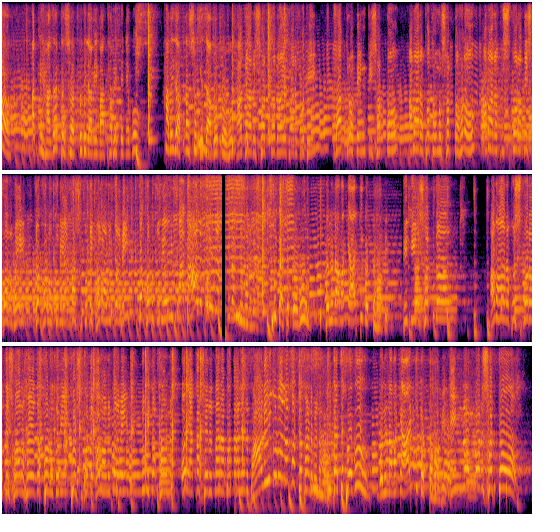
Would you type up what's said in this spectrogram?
আপনি হাজারটা শর্ত দিলে আমি মাথা পেতে নেব। আমি যে আপনার সঙ্গে যাব প্রভু। হাজার শর্ত নয় পার্বতী মাত্র তিনটি শর্ত। আমার প্রথম শর্ত হলো আমার পুষ্পরতি স্বর হয়ে যখন তুমি আকাশ পথে ভ্রমণ করবে তখন তুমি ওই পাতাল পরিবেশকে রাখতে পারবে না। ঠিক আছে প্রভু বলুন আমাকে আর কি করতে হবে? দ্বিতীয় সত্য আমার পুষ্পরতে স্বর হয়ে যখন তুমি আকাশ পথে গমন করবে তুমি তখন ওই আকাশের তারা পাতালের ভালোই না করতে পারবে না। ঠিক আছে প্রভু বলুন আমাকে আর কি করতে হবে? তিন নম্বর শর্ত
